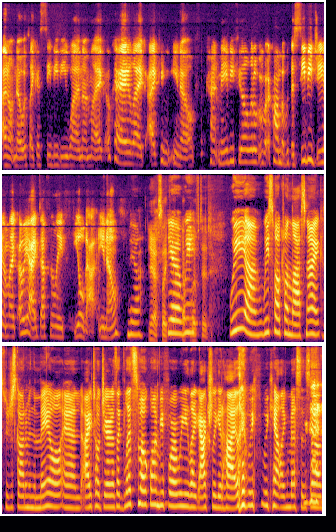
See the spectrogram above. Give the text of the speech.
I don't know with like a CBD one, I'm like, okay, like I can, you know, kind of maybe feel a little bit more calm, but with the CBG, I'm like, oh yeah, I definitely feel that, you know. Yeah. Yeah, it's like Yeah, we- uplifted. We um we smoked one last night because we just got them in the mail, and I told Jared I was like, let's smoke one before we like actually get high. Like we we can't like mess this up,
